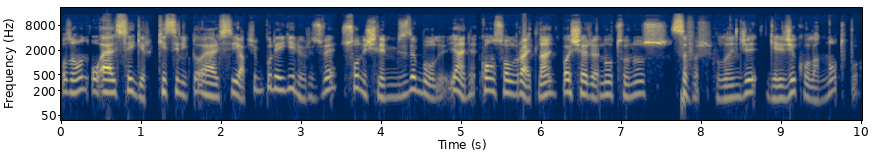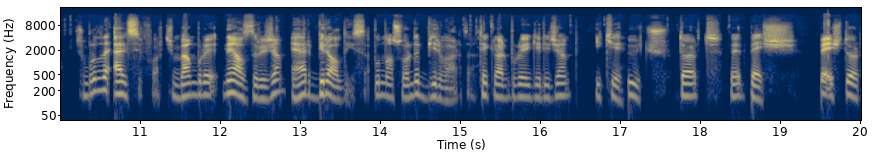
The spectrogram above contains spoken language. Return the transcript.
o zaman o else'e gir. Kesinlikle o else'i yap. Şimdi buraya geliyoruz ve son işlemimiz de bu oluyor. Yani console write line başarı notunuz sıfır. Kullanıcı gelecek olan not bu. Şimdi burada da else var. Şimdi ben buraya ne yazdıracağım? Eğer 1 aldıysa. Bundan sonra da 1 vardı. Tekrar buraya geleceğim. 2, 3, 4 ve 5. 5, 4,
